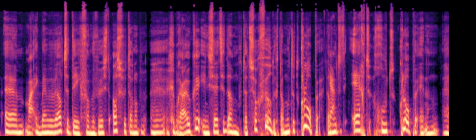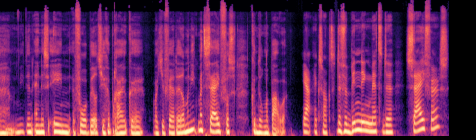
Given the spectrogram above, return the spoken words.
Ehm, maar ik ben me wel te dicht van bewust. Als we het dan op uh, gebruiken, inzetten, dan moet dat zorgvuldig. Dan moet het kloppen. Dan moet het echt goed kloppen. En dan uh, niet een NS1 voorbeeldje gebruiken. Wat je verder helemaal niet met cijfers kunt onderbouwen. Ja, exact. De verbinding met de cijfers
